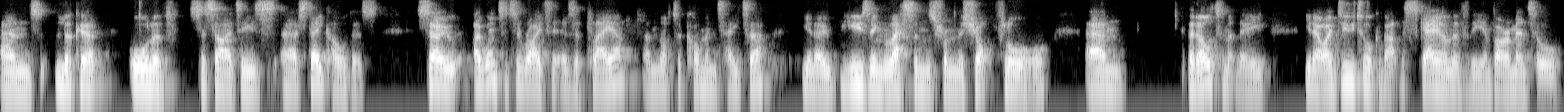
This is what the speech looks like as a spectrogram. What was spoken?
and look at all of society's uh, stakeholders. So I wanted to write it as a player and not a commentator, you know, using lessons from the shop floor. Um, but ultimately, you know, I do talk about the scale of the environmental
